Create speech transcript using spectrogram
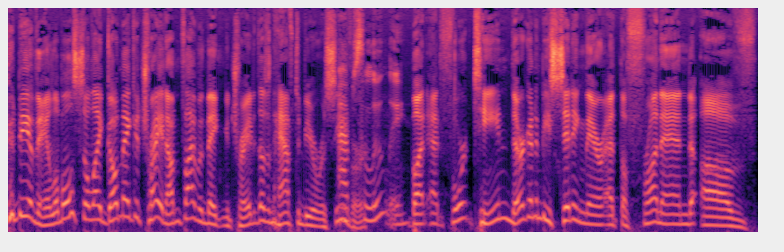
could be available. So, like, go make a trade. I'm fine with making a trade. It doesn't have to be a receiver. Absolutely. But at 14, they're going to be sitting there at the front end of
